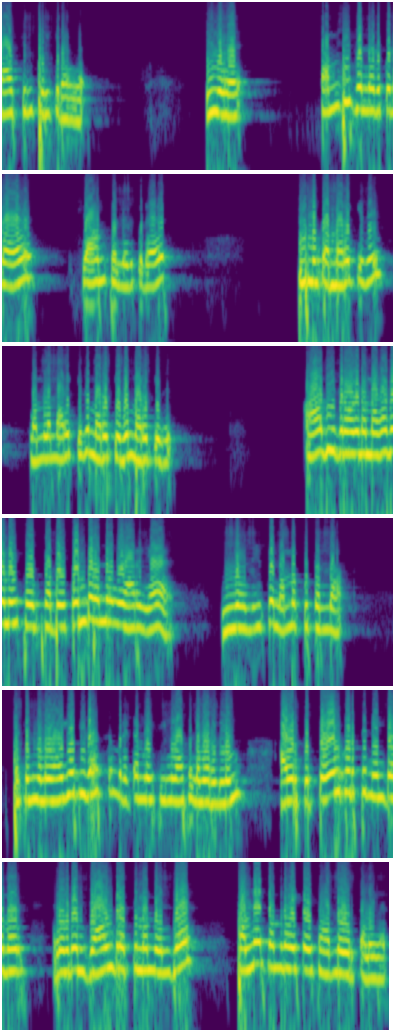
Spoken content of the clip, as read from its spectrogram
காசுன்னு பிரிக்கிறாங்க. இங்க தம்பி சொன்னது கூட ஷாம் சொன்னது கூட திமுக மறைக்குது நம்மளை மறைக்குது மறைக்குது மறைக்குது. ஆதி திராவிட மகதலை சபை கொண்டு வந்தவங்க யாருங்க? இங்க இருக்க நம்ம கூட்டம் தான் அயோத்திதாசன் ரெட்டமலை சீனிவாசன் அவர்களும் அவருக்கு தோல் கொடுத்து நின்றவர் ரெவரன் ஜான் ரத்தினம் என்ற பல்லர் சமுதாயத்தை சார்ந்த ஒரு தலைவர்.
